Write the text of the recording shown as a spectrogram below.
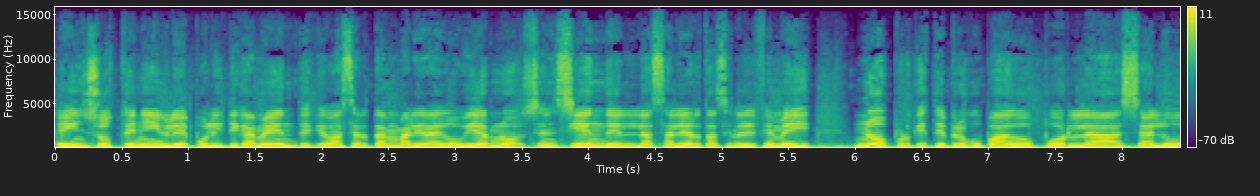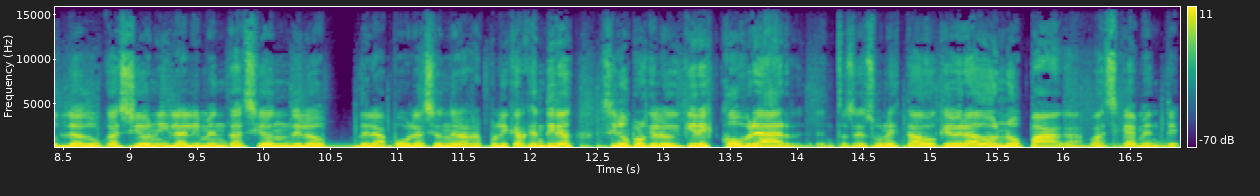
e insostenible políticamente que va a tan tambalear el gobierno, se encienden las alertas en el FMI, no porque esté preocupado por la salud, la educación y la alimentación de, lo, de la población de la República Argentina, sino porque lo que quiere es cobrar. Entonces un Estado quebrado no paga, básicamente.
